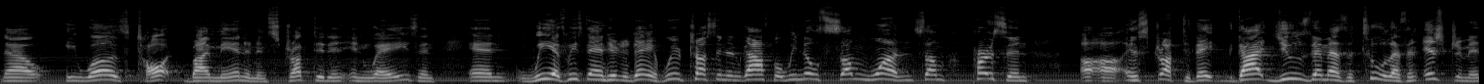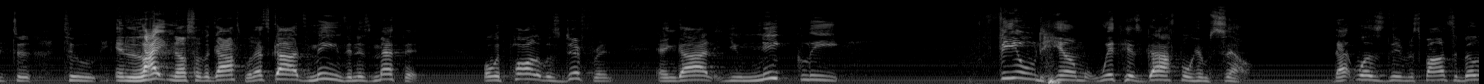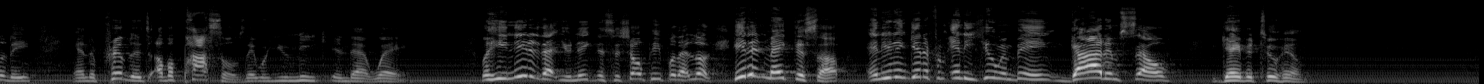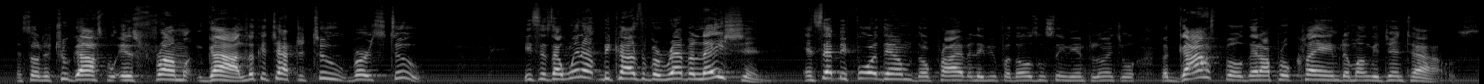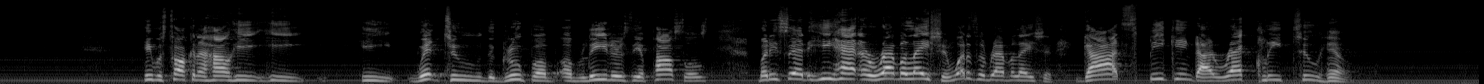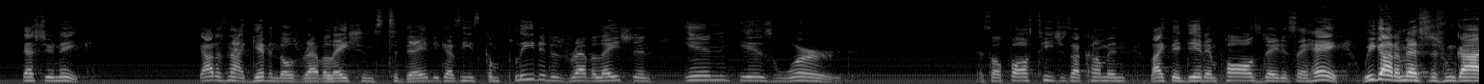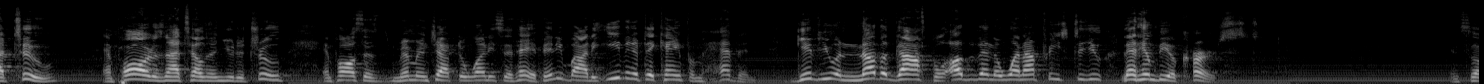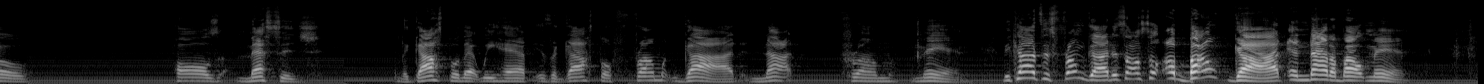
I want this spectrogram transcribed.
Now, he was taught by men and instructed in, in ways, and, and we, as we stand here today, if we're trusting in the gospel, we know someone, some person uh, uh, instructed. They, God used them as a tool, as an instrument to, to enlighten us of the gospel. That's God's means and his method. But with Paul, it was different, and God uniquely filled him with his gospel himself. That was the responsibility and the privilege of apostles. They were unique in that way. But he needed that uniqueness to show people that, look, he didn't make this up, and he didn't get it from any human being. God himself gave it to him. And so the true gospel is from God. Look at chapter 2, verse 2. He says, I went up because of a revelation and set before them, though privately before those who seem influential, the gospel that I proclaimed among the Gentiles. He was talking about how he, he, he went to the group of, of leaders, the apostles, but he said he had a revelation. What is a revelation? God speaking directly to him that's unique. God has not given those revelations today because He's completed His revelation in His Word. And so false teachers are coming like they did in Paul's day to say, hey, we got a message from God too. And Paul is not telling you the truth. And Paul says, remember in chapter 1, he said, hey, if anybody, even if they came from heaven, give you another gospel other than the one I preached to you, let him be accursed. And so Paul's message, the gospel that we have, is a gospel from God, not from man. Because it's from God, it's also about God and not about man.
